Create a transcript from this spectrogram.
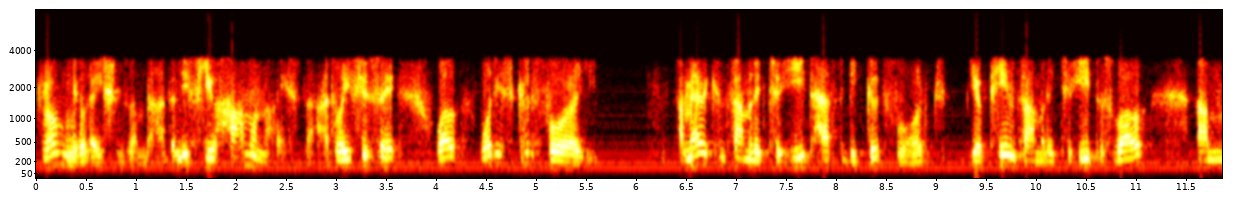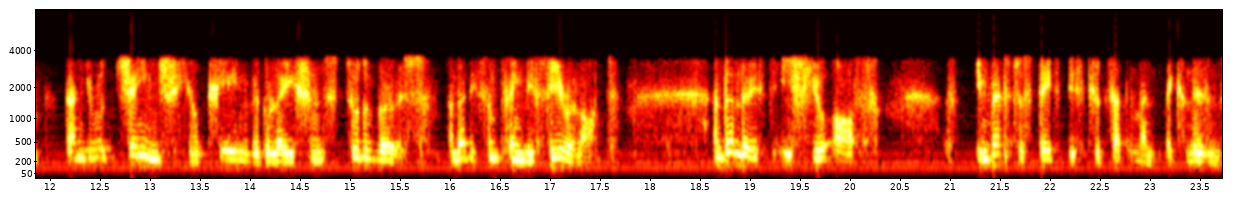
strong regulations on that. And if you harmonize that, or if you say, well, what is good for American family to eat has to be good for European family to eat as well, um, then you will change European regulations to the worse. And that is something we fear a lot. And then there is the issue of investor state dispute settlement mechanisms,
